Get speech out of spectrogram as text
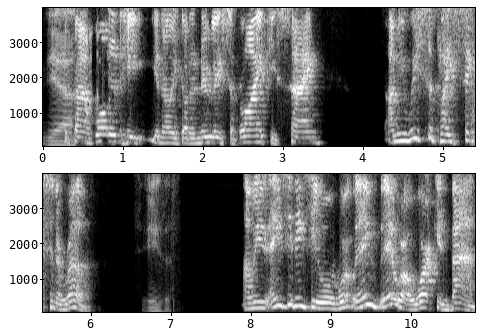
the yeah, band wanted. He you know he got a new lease of life. He sang. I mean, we used to play six in a row. Jesus. I mean, ACDC were they they were a working band,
